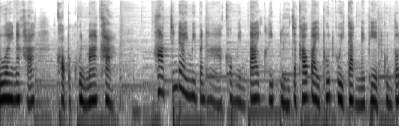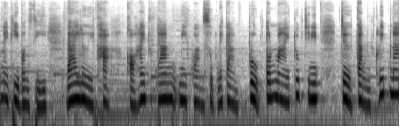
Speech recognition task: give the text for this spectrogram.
ด้วยนะคะ ขอบพระคุณมากค่ะ หากท่านใดมีปัญหาคอมเมนต์ใต้คลิป หรือจะเข้าไปพูดคุยกันในเพจคุณต้นไอทีบอนสีได้เลยค่ะ ขอให้ทุกท่านมีความสุขในการปลูกต้นไม้ทุกชนิด เจอกันคลิปหน้า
